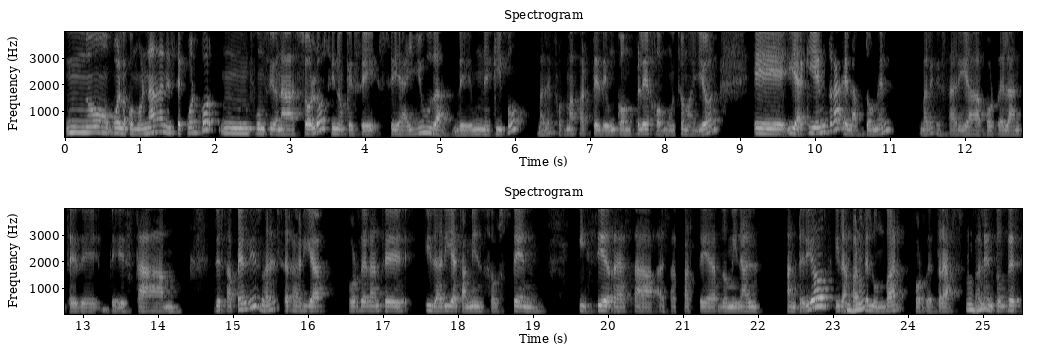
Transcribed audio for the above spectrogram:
no, bueno, como nada en este cuerpo mm, funciona solo, sino que se, ayuda de un equipo, ¿vale? Forma parte de un complejo mucho mayor. Eh, y aquí entra el abdomen, ¿vale? Que estaría por delante de, esta, de esta pelvis, ¿vale? Cerraría por delante y daría también sostén y cierre a esta, esta parte abdominal anterior y la parte lumbar por detrás, ¿vale? Entonces,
